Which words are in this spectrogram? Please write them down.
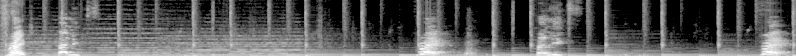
Fred. Felix. Fred. Felix. Fred.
